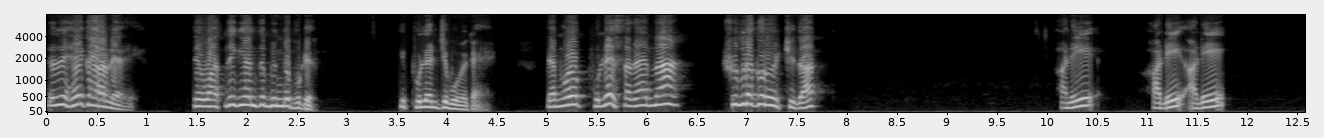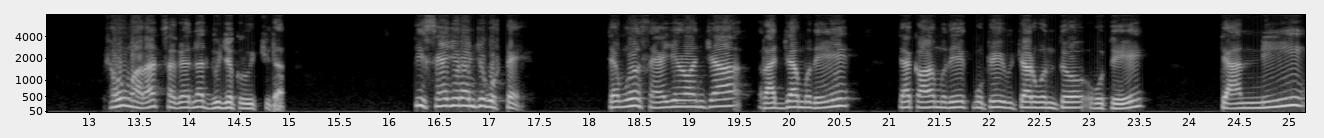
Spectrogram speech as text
त्याचं हे कारण आहे. ते वाचले की यांचं बिंग फुटेल ही फुल्यांची भूमिका आहे. त्यामुळे फुले सगळ्यांना शूद्र करू इच्छितात. आणि आणि आणि शाहू महाराज सगळ्यांना द्विज करू इच्छितात. ती सयाजीरावांची गोष्ट आहे. त्यामुळं सयाजीरावांच्या राज्यामध्ये त्या काळामध्ये एक मोठे विचारवंत होते. त्यांनी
